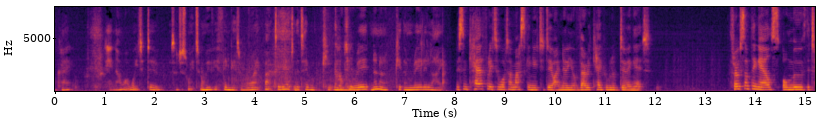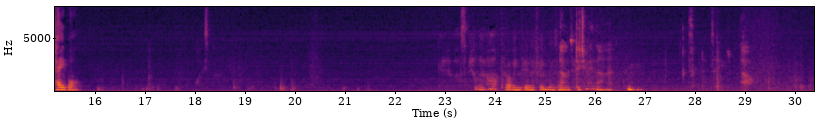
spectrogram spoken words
Okay? Okay, now what I want you to do is I just want you to move your fingers right back to the edge of the table, but keep them on Touching. re- no, no, no, keep them really light. Listen carefully to what I'm asking you to do. I know you're very capable of doing it. Throw something else or move the table. Feel my heart throbbing through the fingers on it. Did you hear that? Mm-hmm.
